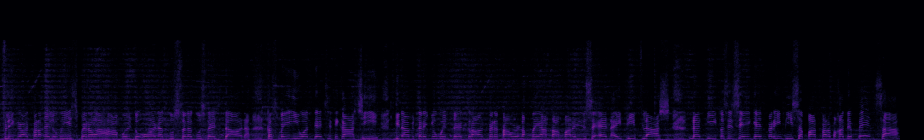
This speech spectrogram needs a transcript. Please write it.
Flicker out para kay Luis pero hahabol doon. Ang gusto na gusto is down. Tapos may iwan din si Tikashi. Ginamit na rin yung Winter Crown pero tower lock na yata para dito sa NIP Flash. Nandito si Sagan pero hindi sapat para makadepensa.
